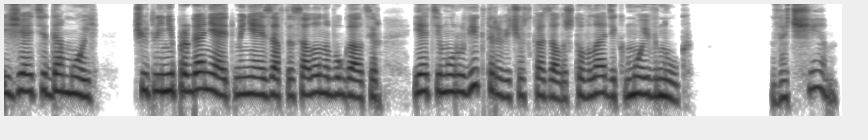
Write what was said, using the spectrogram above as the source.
«Езжайте домой», — Чуть ли не прогоняет меня из автосалона бухгалтер. Я Тимуру Викторовичу сказала, что Владик мой внук. Зачем?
